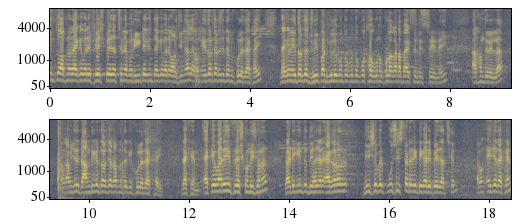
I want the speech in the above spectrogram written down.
কিন্তু আপনারা একেবারে ফ্রেশ পেয়ে যাচ্ছেন এবং রিংটা কিন্তু একেবারে অরিজিনাল এবং এই দরজাটা যদি আমি খুলে দেখাই, দেখেন এই দরজার ঝুড়ি পাটগুলি কিন্তু কিন্তু কোথাও কোনো খোলা কাটা বা অ্যাক্সিডেন্ট হিস্ট্রি নেই, আলহামদুলিল্লাহ। এবং আমি যদি ডান দিকের দরজাটা আপনাদেরকে খুলে দেখাই, দেখেন একেবারেই ফ্রেশ কন্ডিশনের গাড়ি কিন্তু দুই হাজার এগারোর নিউ শেপের পুশ স্টার্টের একটি গাড়ি পেয়ে যাচ্ছেন। এবং এই যে দেখেন,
